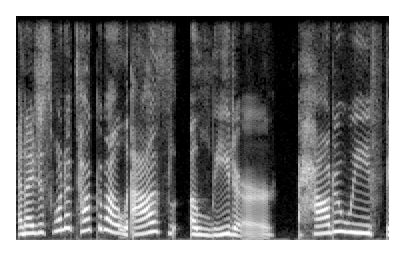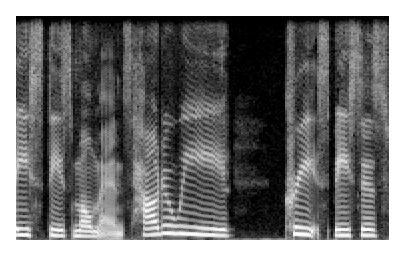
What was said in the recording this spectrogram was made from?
And I just want to talk about as a leader, how do we face these moments? How do we create spaces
